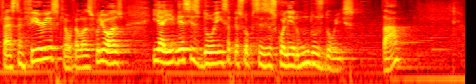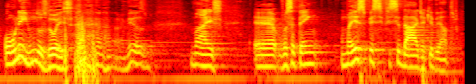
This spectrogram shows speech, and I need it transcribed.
Fast and Furious, que é o Velozes e Furiosos, e aí desses dois a pessoa precisa escolher um dos dois, tá? Ou nenhum dos dois, não é mesmo? Mas é, você tem uma especificidade aqui dentro.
